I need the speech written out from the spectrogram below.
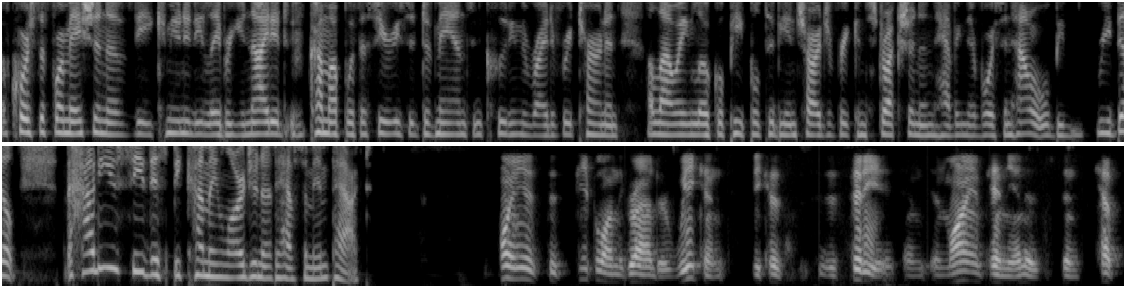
of course, the formation of the Community Labor United, who've come up with a series of demands, including the right of return and allowing local people to be in charge of reconstruction and having their voice in how it will be rebuilt. How do you see this becoming large enough to have some impact? The point is that people on the ground are weakened because the city, in, in my opinion, has been kept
